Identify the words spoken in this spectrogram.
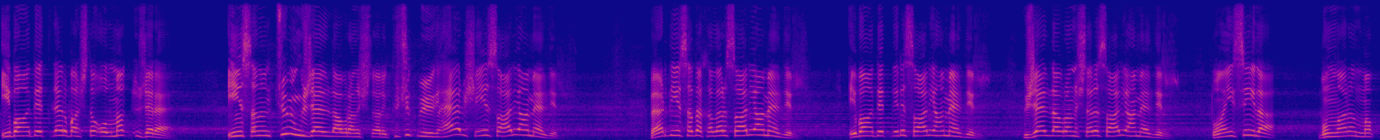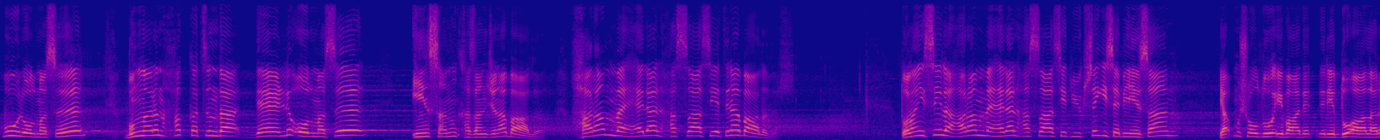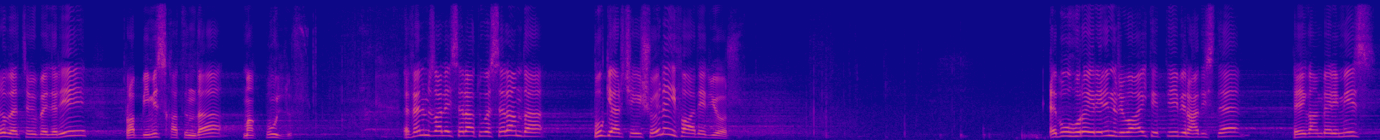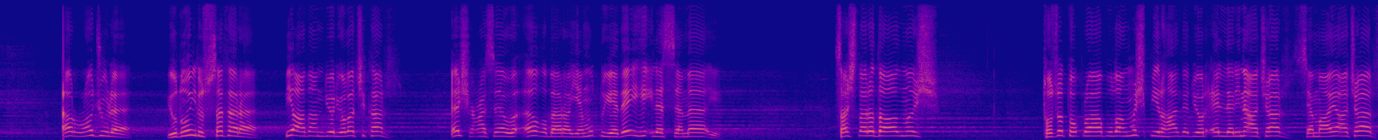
ibadetler başta olmak üzere insanın tüm güzel davranışları, küçük büyük her şeyi salih ameldir. Verdiği sadakalar salih ameldir. İbadetleri salih ameldir. Güzel davranışları salih ameldir. Dolayısıyla bunların makbul olması, bunların hak katında değerli olması insanın kazancına bağlı. Haram ve helal hassasiyetine bağlıdır. Dolayısıyla haram ve helal hassasiyeti yüksek ise bir insan yapmış olduğu ibadetleri, duaları ve tövbeleri Rabbimiz katında makbuldür. Efendimiz Aleyhisselatü Vesselam da bu gerçeği şöyle ifade ediyor. Ebu Hureyre'nin rivayet ettiği bir hadiste Peygamberimiz Er-racule yuduylus sefere bir adam diyor yola çıkar. Eş'ase ve egbera yemuddu yedeyhi ile semai. Saçları dağılmış, toza toprağa bulanmış bir halde diyor ellerini açar, semaya açar.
